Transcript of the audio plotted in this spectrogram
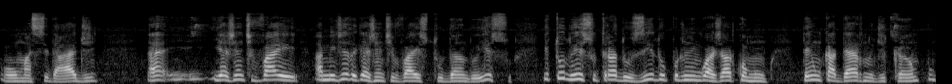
ou uma cidade. Né? E a gente vai, à medida que a gente vai estudando isso, e tudo isso traduzido por um linguajar comum. Tem um caderno de campo,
